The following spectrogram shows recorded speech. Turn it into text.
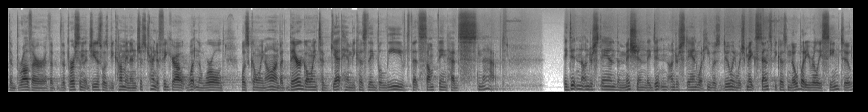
the brother, the, the person that Jesus was becoming, and just trying to figure out what in the world was going on. But they're going to get him because they believed that something had snapped. They didn't understand the mission, they didn't understand what he was doing, which makes sense because nobody really seemed to.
